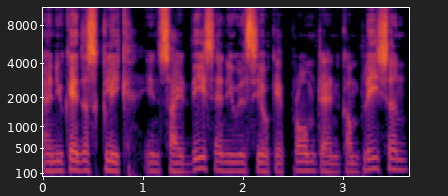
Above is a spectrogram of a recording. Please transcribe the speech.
And you can just click inside this and you will see okay prompt and completion.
